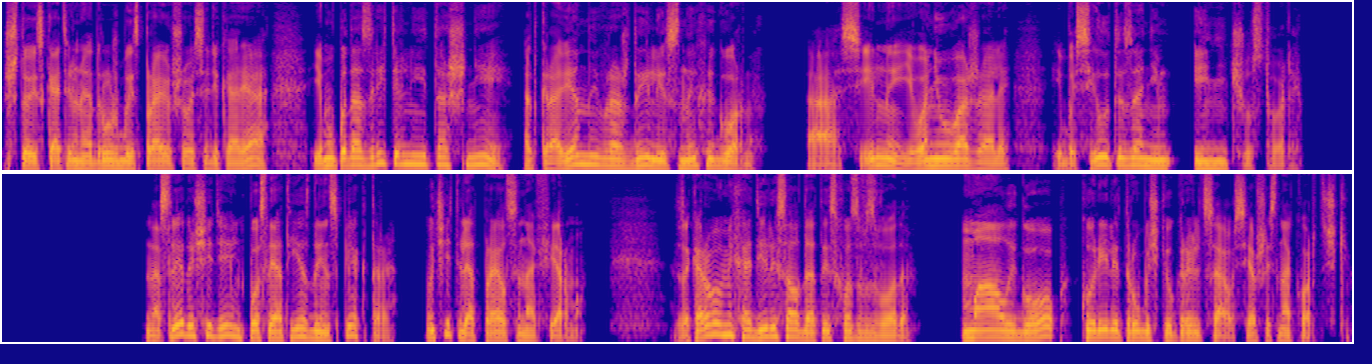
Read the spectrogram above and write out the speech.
что искательная дружба исправившегося дикаря ему подозрительнее и тошнее откровенной вражды лесных и горных, а сильные его не уважали, ибо силы-то за ним и не чувствовали. На следующий день после отъезда инспектора учитель отправился на ферму. За коровами ходили солдаты из хозвзвода. Мал и Гоп курили трубочки у крыльца, усевшись на корточки.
